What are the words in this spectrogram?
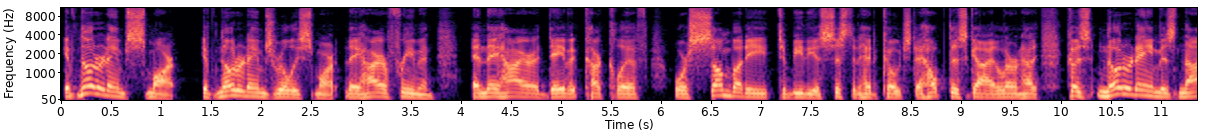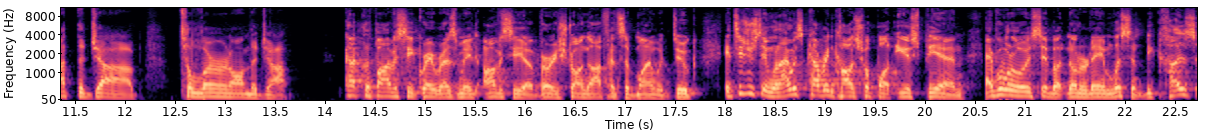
If Notre Dame's smart, if Notre Dame's really smart, they hire Freeman and they hire a David Cutcliffe or somebody to be the assistant head coach to help this guy learn how to, because Notre Dame is not the job to learn on the job. Cutcliffe, obviously a great resume, obviously a very strong offensive mind with Duke. It's interesting when I was covering college football at ESPN, everyone would always say about Notre Dame, listen, because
